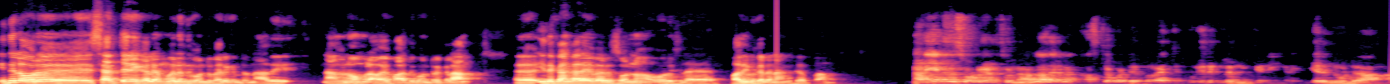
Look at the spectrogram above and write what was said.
இதுல ஒரு சர்ச்சைகளும் எழுந்து கொண்டு வருகின்றன. அது நாங்க நோமலாவே பார்த்து கொண்டிருக்கலாம். இதுக்கு அங்காலே இவர் சொன்ன ஒரு சில பதிவுகளை நாங்க கேட்போம். நான் ஏன் அதை சொல்றேன்னு சொன்னாலும் அதெல்லாம் கஷ்டப்பட்டு பிறகு குளிருக்குள்ள நிக்க நீங்க இங்க இருந்து கொண்டு அவங்க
